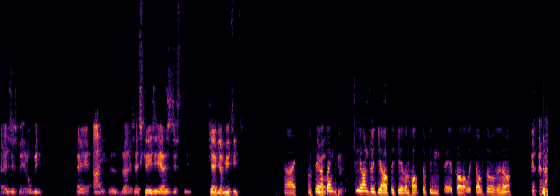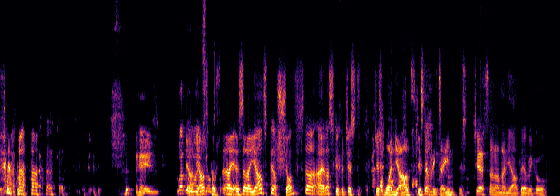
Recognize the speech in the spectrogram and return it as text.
it's just mental. I mean, uh, aye, that's, it's crazy. It's just Kev, you're muted. Aye, I'm saying I think 300 yards of Jalen Hurts have been uh, brotherly shoves, though. You know. um, yeah, yards per, aye, is there a yards per shove stat? Aye, that's good, but just just one yard, just every time. It's just another yard. There we go.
